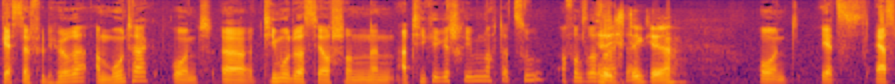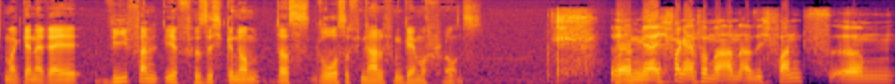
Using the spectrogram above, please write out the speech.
gestern für die Hörer am Montag. Und äh, Timo, du hast ja auch schon einen Artikel geschrieben noch dazu auf unserer Seite. Richtig, ja. Und jetzt erstmal generell, wie fandet ihr für sich genommen das große Finale von Game of Thrones? Ähm, ja, ich fange einfach mal an. Also ich fand's ähm,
